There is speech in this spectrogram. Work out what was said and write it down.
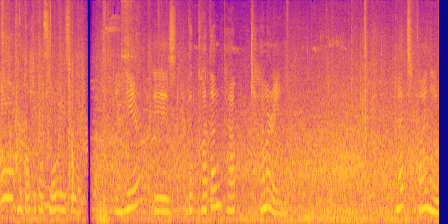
Oh my gosh, look how small he is really. And here is the cotton top tamarin. Let's find him.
